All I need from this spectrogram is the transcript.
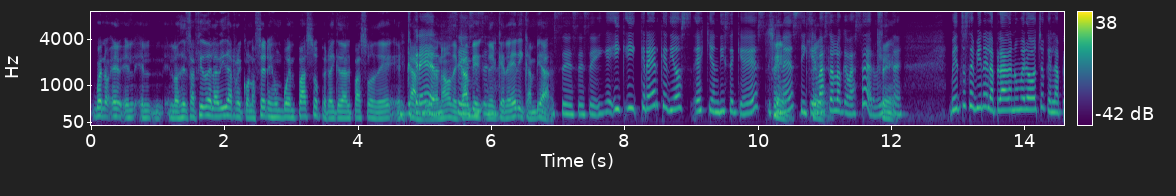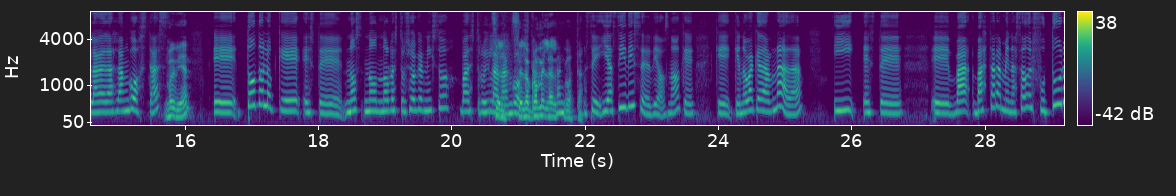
Bueno, el, los desafíos de la vida, reconocer es un buen paso, pero hay que dar el paso del de cambio, ¿no? De cambio, del creer y cambiar. Sí, sí, sí. Y, creer que Dios es quien dice que es, quién es, y que va a ser lo que va a ser, ¿viste? Entonces viene la plaga número 8, que es la plaga de las langostas. Muy bien. Eh, todo lo que este, no, no, no, destruyó el granizo va a destruir la langosta. Se lo come la langosta. Sí, y así dice Dios, ¿no? Que, que, que no va a quedar nada y este, eh, va, va, a estar amenazado el futuro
